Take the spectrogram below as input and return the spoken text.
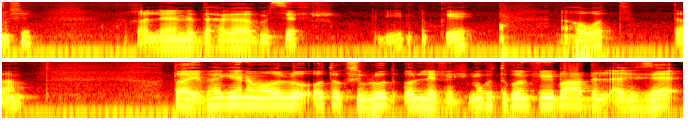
ماشي؟ خلينا نبدأ حاجة من الصفر. جديد okay اهوت تمام. طيب هاجي هنا وأقول له auto explode اول level ممكن تكون في بعض الأجزاء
